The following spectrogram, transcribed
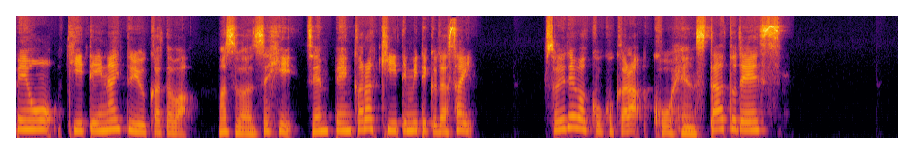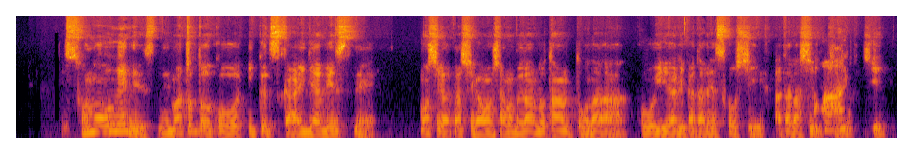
編を聞いていないという方は、まずはぜひ前編から聞いてみてください。それではここから後編スタートです。その上でですね、まあちょっとこう、いくつかアイデアベースで、もし私が御社のブランド担当なら、こういうやり方で少し新しい切り口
